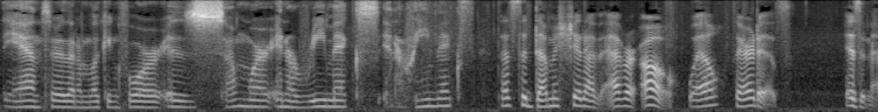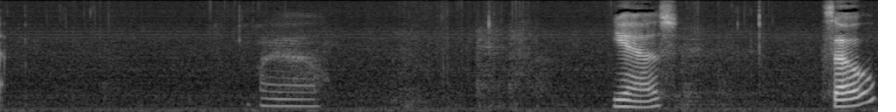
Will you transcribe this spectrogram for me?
the answer that I'm looking for is somewhere in a remix? In a remix? That's the dumbest shit I've ever. Oh, well, there it is. Isn't it? Well. Yes. So?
